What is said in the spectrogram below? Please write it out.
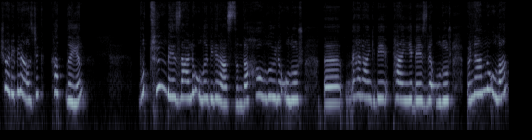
Şöyle birazcık katlayın. Bu tüm bezlerle olabilir aslında. Havluyla olur, herhangi bir penye bezle olur. Önemli olan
